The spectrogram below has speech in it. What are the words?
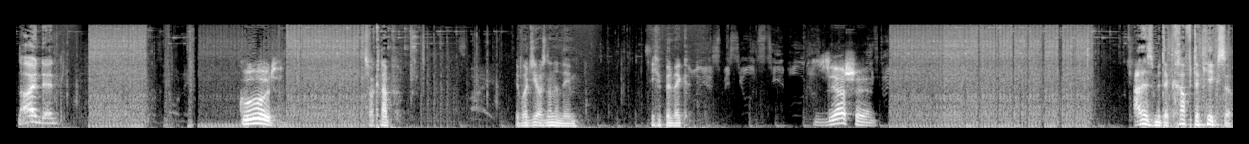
Nein, denn. Gut. Das war knapp. Wir wollten die auseinandernehmen. Ich bin weg. Sehr schön. Alles mit der Kraft der Kekse.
